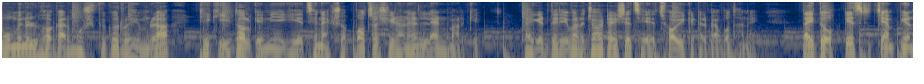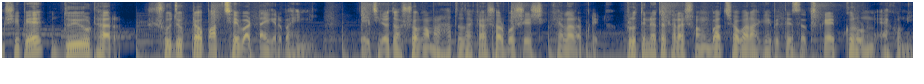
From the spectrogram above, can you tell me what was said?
মুমিনুল হক আর মুশফিকুর রহিমরা ঠিকই দলকে নিয়ে গিয়েছেন একশো পঁচাশি রানের ল্যান্ডমার্কে। টাইগারদের এবারে জয়টা এসেছে ছয় উইকেটের ব্যবধানে। তাই তো টেস্ট চ্যাম্পিয়নশিপে দুই ওঠার সুযোগটাও পাচ্ছে এবার টাইগার বাহিনী। এই ছিল দর্শক, আমার হাতে থাকা সর্বশেষ খেলার আপডেট। প্রতিনিয়ত খেলার সংবাদ সবার আগে পেতে সাবস্ক্রাইব করুন এখনই।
